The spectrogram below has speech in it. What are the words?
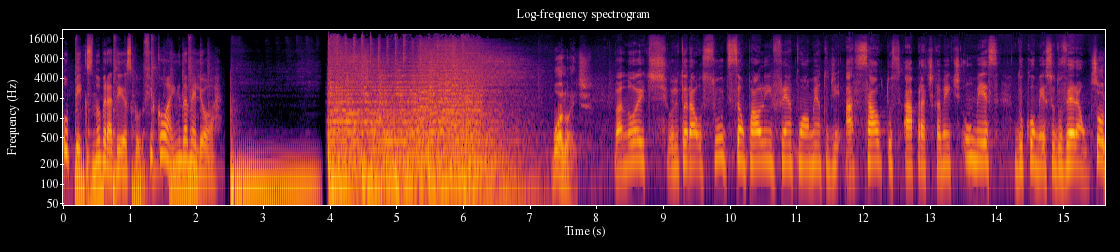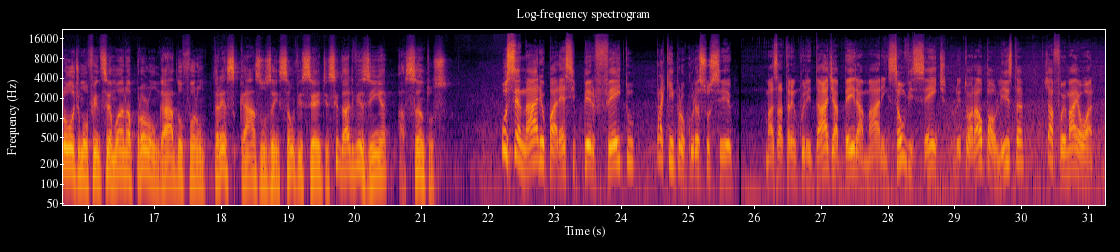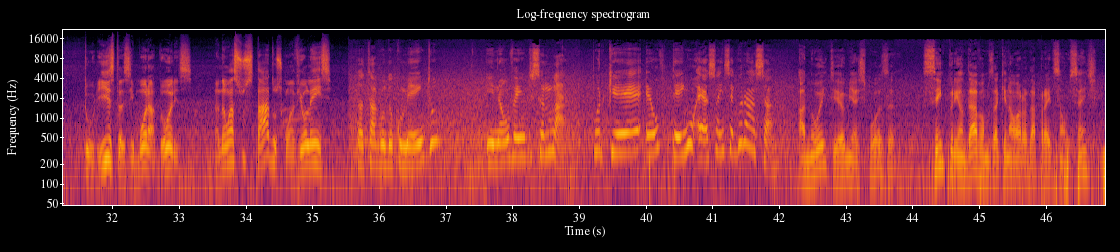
O Pix no Bradesco ficou ainda melhor. Boa noite. Boa noite. O litoral sul de São Paulo enfrenta um aumento de assaltos há praticamente um mês do começo do verão. Só no último fim de semana prolongado foram três casos em São Vicente, cidade vizinha a Santos. O cenário parece perfeito para quem procura sossego. Mas a tranquilidade à beira-mar em São Vicente, no litoral paulista, já foi maior. Turistas e moradores andam assustados com a violência. Eu trago um documento e não venho de celular, porque eu tenho essa insegurança. À noite, eu e minha esposa sempre andávamos aqui na hora da praia de São Vicente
